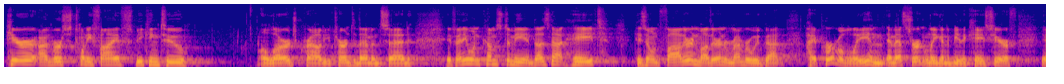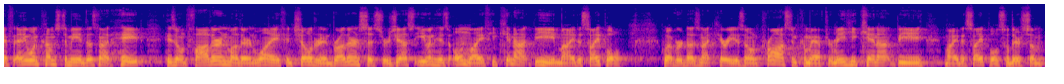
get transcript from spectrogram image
here on verse 25 speaking to a large crowd. He turned to them and said, If anyone comes to me and does not hate his own father and mother, and remember we've got hyperbole, and, and that's certainly going to be the case here. If, if anyone comes to me and does not hate his own father and mother and wife and children and brother and sisters, yes, even his own life, he cannot be my disciple. Whoever does not carry his own cross and come after me, he cannot be my disciple. So there's some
